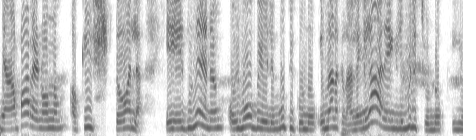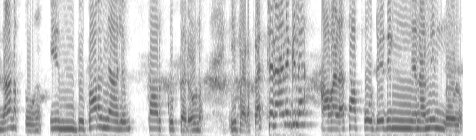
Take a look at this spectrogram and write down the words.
ഞാൻ പറയണൊന്നും ഒക്കെ ഇഷ്ടമല്ല. ഏത് നേരം ഒരു മൊബൈലും കുത്തിക്കൊണ്ടും ഈ നടക്കണം അല്ലെങ്കിൽ ആരെങ്കിലും വിളിച്ചോണ്ടും ഈ നടത്തോണം. എന്ത് പറഞ്ഞാലും തർക്കുത്തരമാണ് ഇവിടത്തെ അച്ഛനാണെങ്കിൽ അവളെ സപ്പോർട്ട് ചെയ്ത് ഇങ്ങനെ നിന്നോളും.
